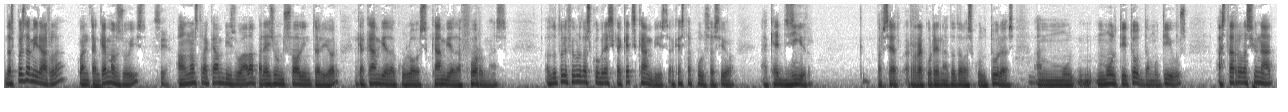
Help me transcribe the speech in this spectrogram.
Després de mirar-la, quan tanquem els ulls, Sí. al nostre camp visual apareix un sol interior que canvia de colors, canvia de formes. El doctor Lefebvre descobreix que aquests canvis, aquesta pulsació, aquest gir, per cert, recorrent a totes les cultures, amb mu multitud de motius, està relacionat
